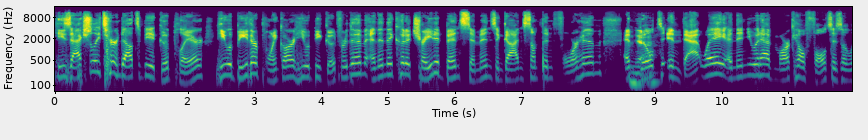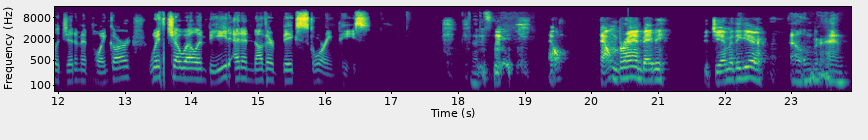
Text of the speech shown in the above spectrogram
He's actually turned out to be a good player. He would be their point guard. He would be good for them. And then they could have traded Ben Simmons and gotten something for him and Yeah. built in that way. And then you would have Markelle Fultz as a legitimate point guard with Joel Embiid and another big scoring piece. That's El- Elton Brand, baby. The GM of the year. Elton Brand.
